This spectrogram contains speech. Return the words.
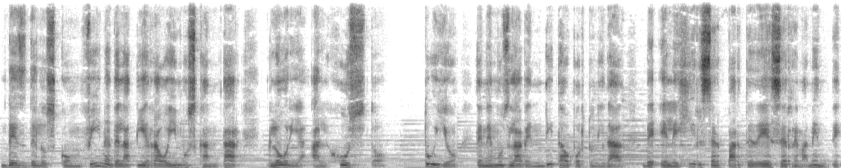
Desde los confines de la tierra oímos cantar, gloria al justo. Tú y yo tenemos la bendita oportunidad de elegir ser parte de ese remanente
